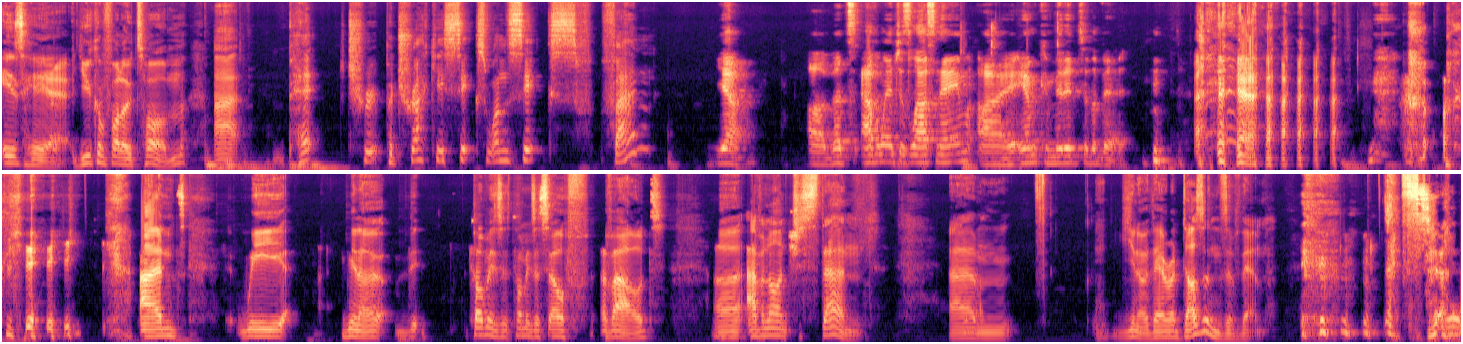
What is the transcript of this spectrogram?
is here. You can follow Tom at Petr- Petrakis six one six fan. Yeah, uh, that's Avalanche's last name. I am committed to the bit. okay, and we, you know, the, Tom is Tom is a self avowed uh, Avalanche stand. Um, you know, there are dozens of them. so,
